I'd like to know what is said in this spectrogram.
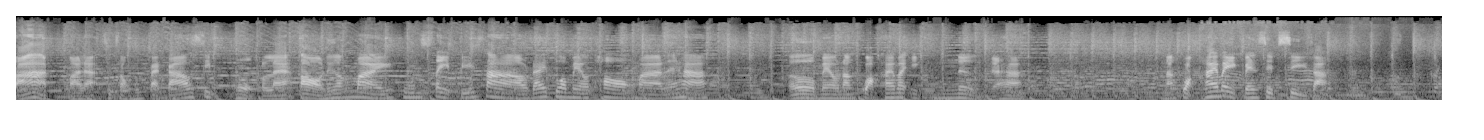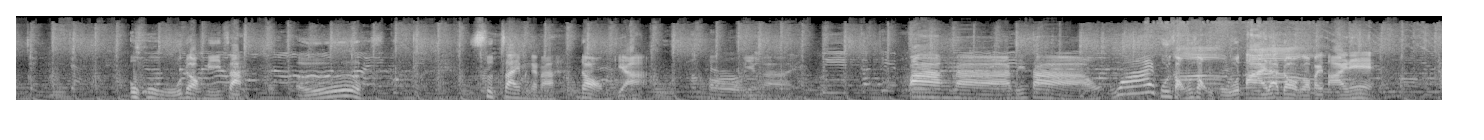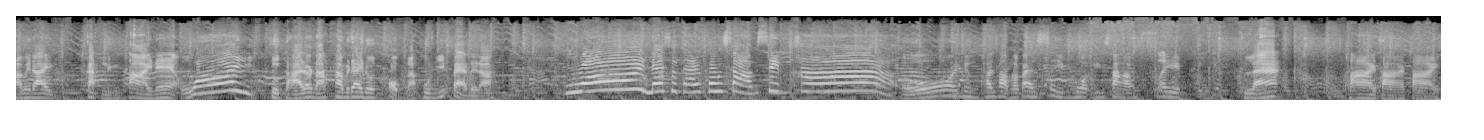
ตาดมาแล้ว 12คูณ8 96 และต่อเนื่องใหม่คูณ10พี่สาวได้ตัวแมวทองมานะคะเออแมวนางกวักให้มาอีกหนึ่งนะคะนางกวักให้มาอีกเป็น 14จ้ะโอ้โหดอกนี้จ้ะเออ สุดใจเหมือนกันนะ ดอกเมื่อกี้อะโอ้ยังไง ปางนะพี่สาวว้ายคูณสองคูณสองโอ้โหตายแล้วดอกเราไปตายแน่ถ้าไม่ได้กัดลิงตายแน่ว้ายสุดท้ายแล้วนะ ถ้าไม่ได้โดนตบนะคูณ28 เลยนะว้ายและสุดท้ายคูณ30 ค่ะ โอ้ย1,380 บวกอีก 30 และตายตายตาย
